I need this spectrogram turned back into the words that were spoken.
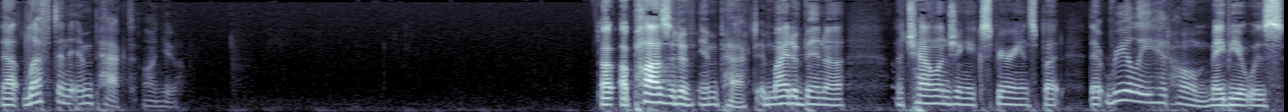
that left an impact on you. A, a positive impact. It might have been a, a challenging experience, but that really hit home. Maybe it was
